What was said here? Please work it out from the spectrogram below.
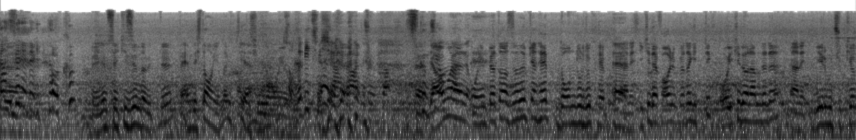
Kaç senede bitti okul? Benim 8 yılda bitti. benim de işte 10 yılda bitti ya. Şimdi 10 yıl. Sonunda bitmiş yani baktığında. Sıkıntı Evet, ya yok ama yani olimpiyata hazırlanırken hep dondurduk. Hep Evet. yani iki defa olimpiyata gittik. O iki dönemde de yani bir buçuk yıl,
